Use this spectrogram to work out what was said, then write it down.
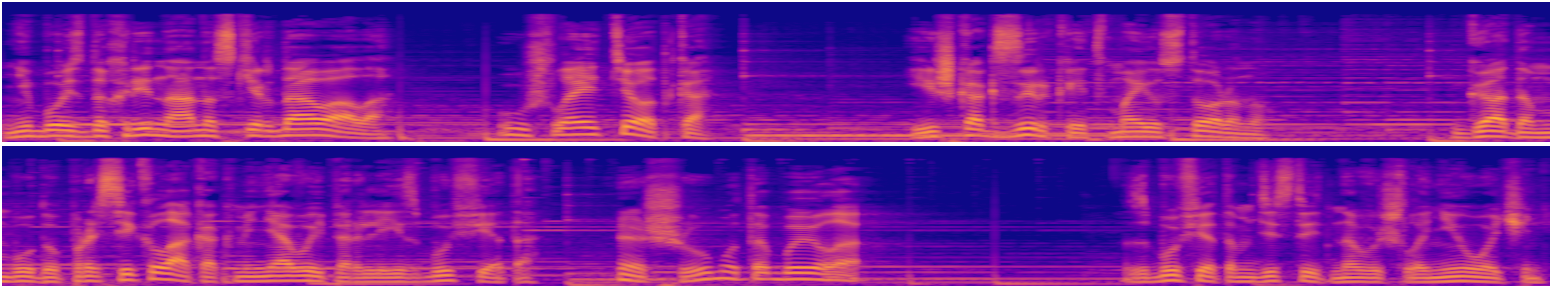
Небось до хрена наскирдовала. Ушлая тетка. Ишь как зыркает в мою сторону. Гадом буду, просекла, как меня выперли из буфета. Шуму-то было. С буфетом действительно вышло не очень.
